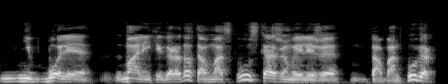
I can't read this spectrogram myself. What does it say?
не более маленьких городов, там в Москву, скажем, или же там Ванкувер.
